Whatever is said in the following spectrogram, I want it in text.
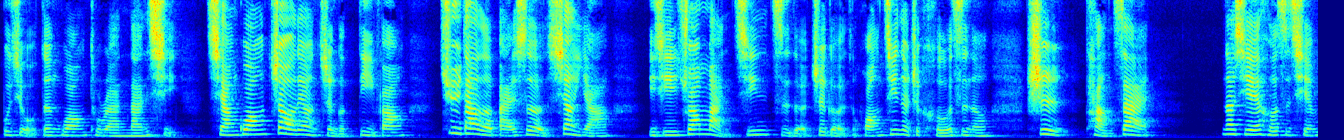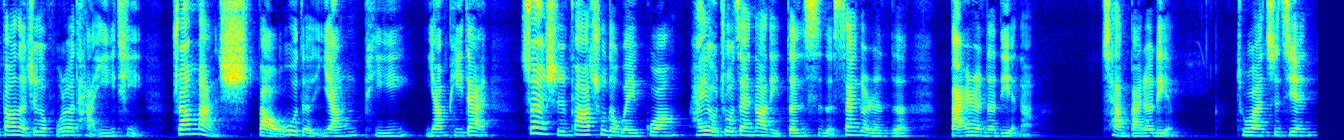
不久灯光突然燃起。强光照亮整个地方，巨大的白色象牙以及装满金子的这个黄金的这个盒子呢，是躺在那些盒子前方的这个福勒塔遗体，装满宝物的羊皮羊皮袋，钻石发出的微光，还有坐在那里等死的三个人的白人的脸啊，惨白的脸。突然之间，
